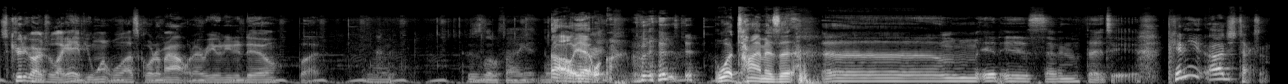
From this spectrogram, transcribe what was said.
security guards were like, hey, if you want, we'll escort them out, whatever you need to do. But This is a little faggot. Don't Oh, yeah. worry. what time is it? um, it is seven thirty. Can you uh, just text him?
